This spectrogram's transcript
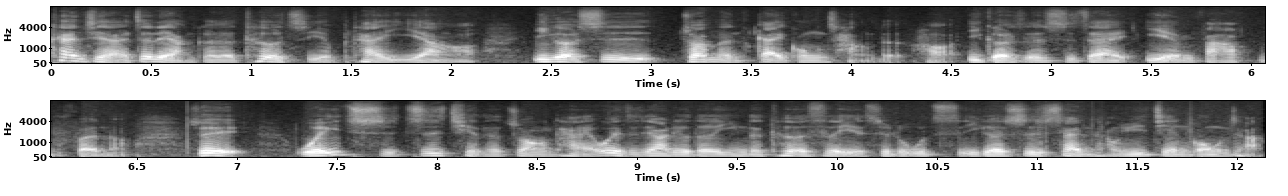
看起来这两个的特质也不太一样哦。一个是专门盖工厂的，好，一个则是在研发部分哦。所以维持之前的状态，魏哲家刘德英的特色也是如此。一个是擅长于建工厂，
